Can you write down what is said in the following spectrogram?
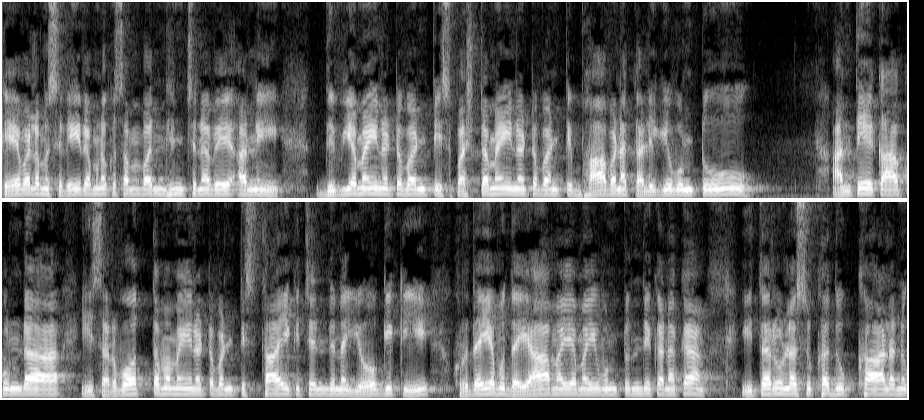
కేవలం శరీరమునకు సంబంధించినవే అని దివ్యమైనటువంటి స్పష్టమైనటువంటి భావన కలిగి ఉంటూ అంతేకాకుండా ఈ సర్వోత్తమమైనటువంటి స్థాయికి చెందిన యోగికి హృదయము దయామయమై ఉంటుంది కనుక ఇతరుల సుఖ దుఃఖాలను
